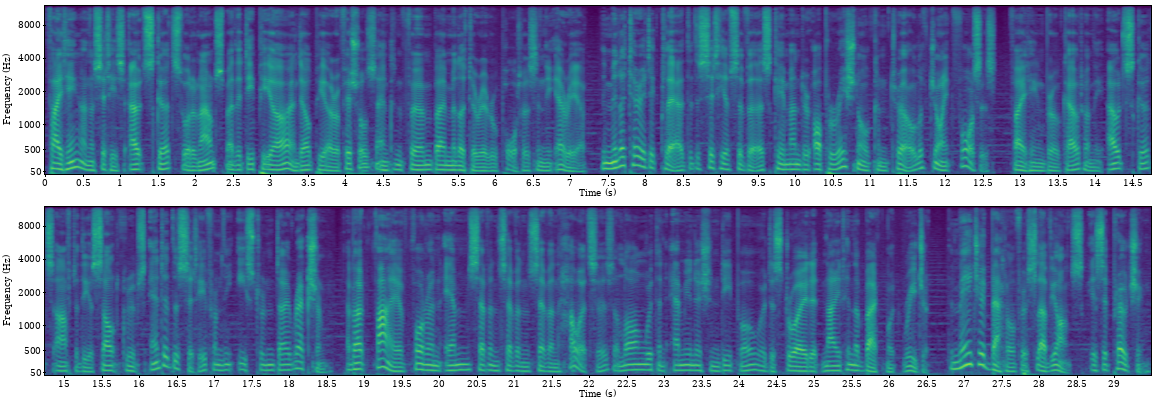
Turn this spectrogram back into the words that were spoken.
Fighting on the city's outskirts were announced by the DPR and LPR officials and confirmed by military reporters in the area. The military declared that the city of Seversk came under operational control of joint forces. Fighting broke out on the outskirts after the assault groups entered the city from the eastern direction. About five foreign M777 howitzers along with an ammunition depot were destroyed at night in the Bakhmut region. The major battle for Slavyansk is approaching.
